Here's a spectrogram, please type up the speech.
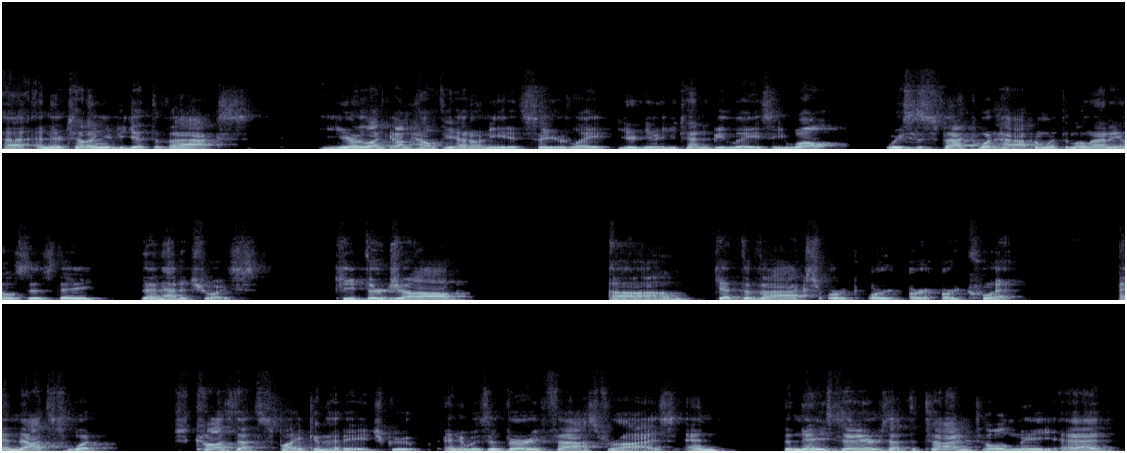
uh, and they're telling you to get the vax, you're like, I'm healthy, I don't need it. So you're late. You're, you know, you tend to be lazy. Well, we suspect what happened with the millennials is they then had a choice keep their job, um, get the vax, or, or, or, or quit. And that's what caused that spike in that age group. And it was a very fast rise. And the naysayers at the time told me, Ed,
